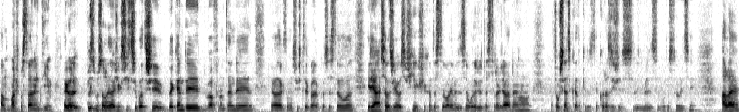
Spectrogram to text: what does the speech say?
A máš postavený tým. Takhle bys musel hledat, že chceš třeba tři backendy, dva frontendy, jo, tak to musíš takhle jako sestavovat. Ideálně samozřejmě, všichni všechno testovali mezi sebou, takže testera žádného. A to už se dneska taky to jako razí, že si lidi mezi sebou testují věci. Ale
